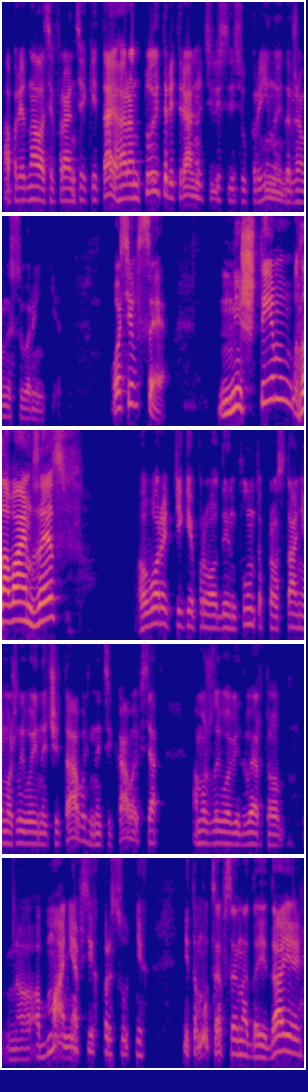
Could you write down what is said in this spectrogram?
а приєдналася Франція і Китай, гарантують територіальну цілісність України і державний суверенітет. Ось і все. Між тим, глава МЗС говорить тільки про один пункт, про останній, можливо, і не читав, і не цікавився, а можливо, відверто ну, обманює всіх присутніх. І тому це все надоїдає.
